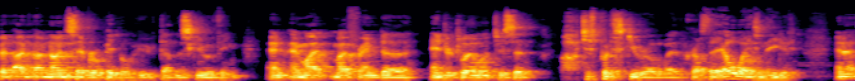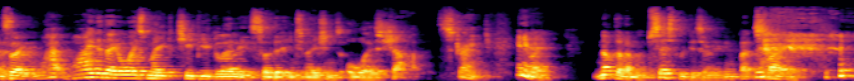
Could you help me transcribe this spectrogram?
but I've, I've known several people who've done the skewer thing, and and my my friend uh, Andrew Claremont just said, "Oh, just put a skewer all the way across. They always need it." And it's like, why why do they always make cheap ukuleles so their intonation's always sharp? It's strange. Anyway, not that I'm obsessed with this or anything, but slightly.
